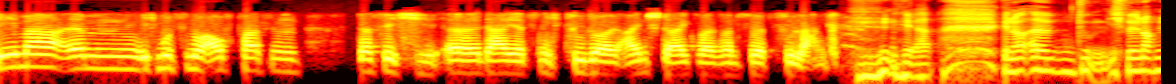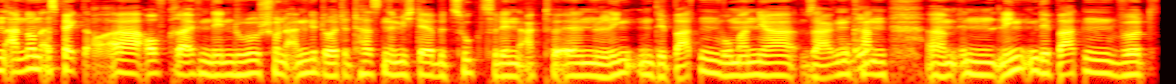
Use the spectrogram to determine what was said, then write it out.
Thema. Ähm, ich musste nur aufpassen, dass ich äh, da jetzt nicht zu doll einsteige, weil sonst wird es zu lang. ja, genau. Äh, du, ich will noch einen anderen Aspekt äh, aufgreifen, den du schon angedeutet hast, nämlich der Bezug zu den aktuellen linken Debatten, wo man ja sagen mhm. kann, ähm, in linken Debatten wird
